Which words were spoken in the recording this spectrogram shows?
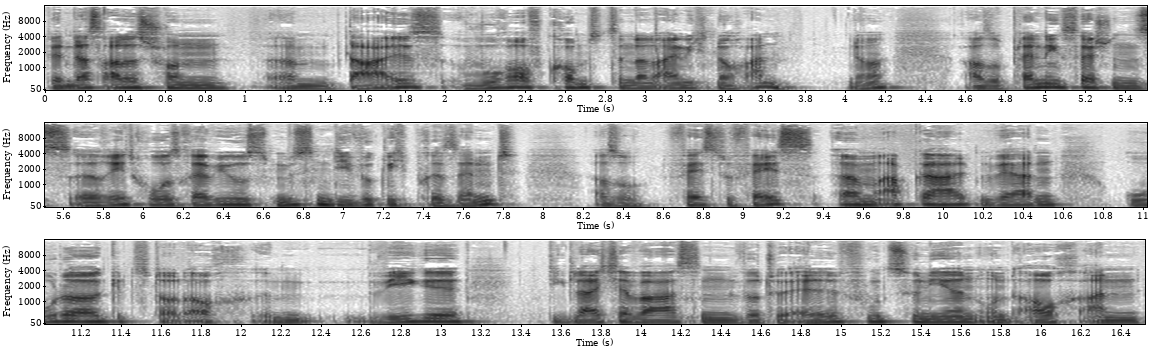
Wenn das alles schon ähm, da ist, worauf kommt es denn dann eigentlich noch an? Ja, also Planning Sessions, äh, Retros, Reviews, müssen die wirklich präsent, also face-to-face -face, ähm, abgehalten werden? Oder gibt es dort auch ähm, Wege, die gleichermaßen virtuell funktionieren und auch an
